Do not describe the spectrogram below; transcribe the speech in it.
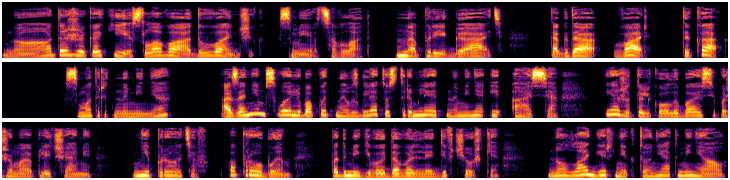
«Надо же, какие слова, одуванчик!» — смеется Влад. «Напрягать! Тогда, Варь, ты как?» Смотрит на меня, а за ним свой любопытный взгляд устремляет на меня и Ася. Я же только улыбаюсь и пожимаю плечами. «Не против, попробуем», — подмигиваю довольной девчушке — но лагерь никто не отменял.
